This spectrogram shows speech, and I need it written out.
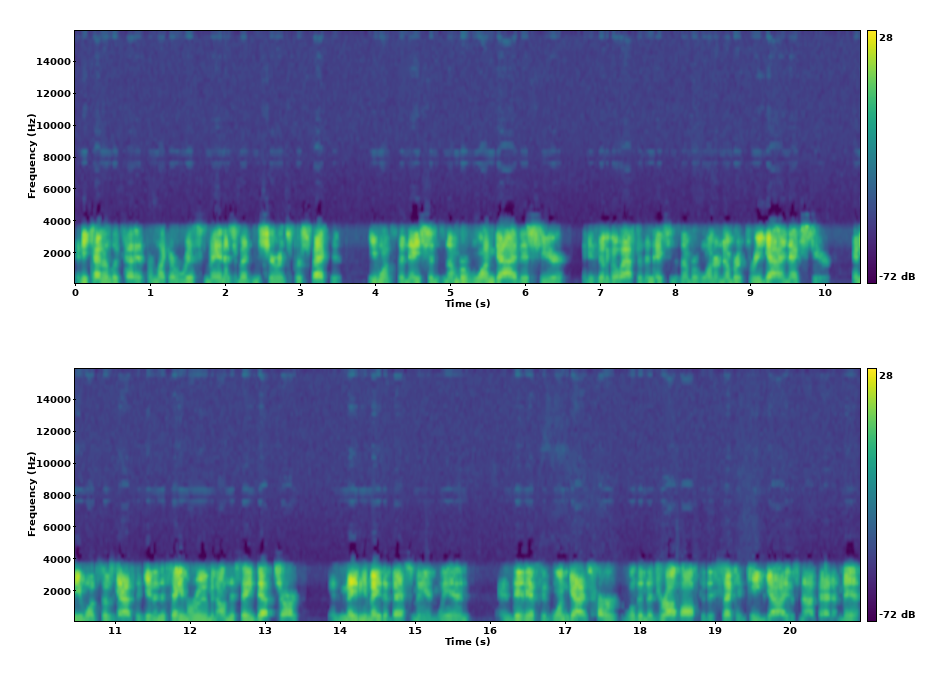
and he kind of looks at it from like a risk management insurance perspective. He wants the nation's number one guy this year, and he's going to go after the nation's number one or number three guy next year. And he wants those guys to get in the same room and on the same depth chart, and maybe may the best man win. And then if one guy's hurt, well, then the drop off to the second team guy is not that immense.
